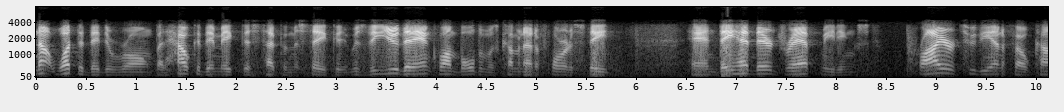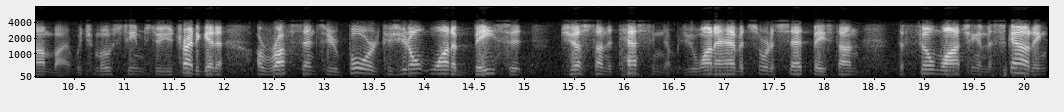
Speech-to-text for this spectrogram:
not what did they do wrong, but how could they make this type of mistake. It was the year that Anquan Boldin was coming out of Florida State and they had their draft meetings prior to the NFL Combine, which most teams do. You try to get a, a rough sense of your board because you don't want to base it just on the testing numbers. You want to have it sort of set based on the film watching and the scouting,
